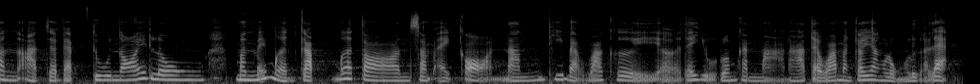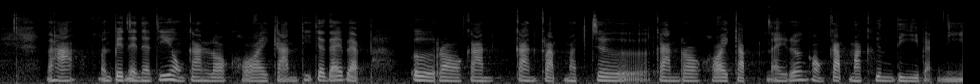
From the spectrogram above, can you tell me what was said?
มันอาจจะแบบดูน้อยลง มันไม่เหมือนกับเมื่อตอนสมัยก่อนนั้นที่แบบว่าเคยเได้อยู่ร่วมกันมานะคะแต่ว่ามันก็ยังหลงเหลือแหละนะคะมันเป็น energy ของการรอคอยการที่จะได้แบบเออรอการการกลับมาเจอ การรอคอยกับในเรื่องของกลับมาคืนดีแบบนี้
